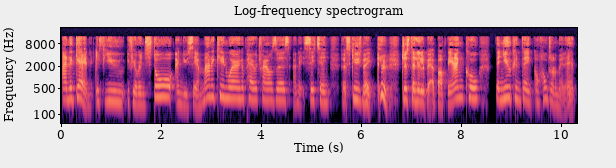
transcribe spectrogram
And again, if you, if you're in store and you see a mannequin wearing a pair of trousers and it's sitting, excuse me, just a little bit above the ankle, then you can think, oh, hold on a minute.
